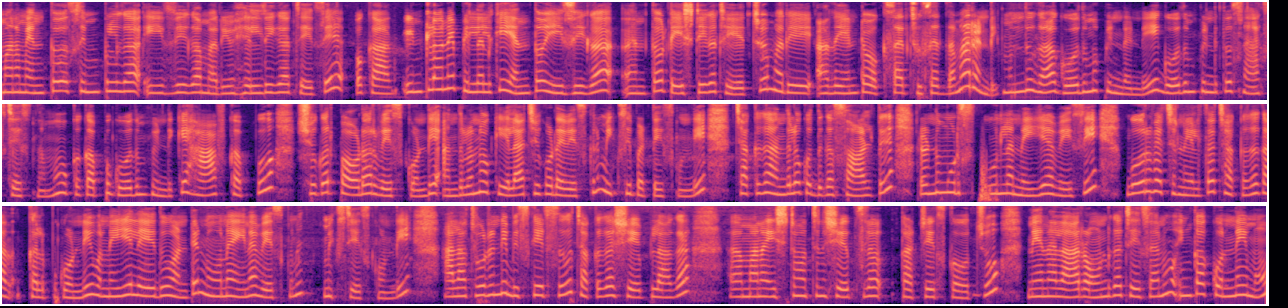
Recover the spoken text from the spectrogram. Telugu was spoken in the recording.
మనం ఎంతో సింపుల్గా ఈజీగా మరియు హెల్దీగా చేసే ఒక ఇంట్లోనే పిల్లలకి ఎంతో ఈజీగా ఎంతో టేస్టీగా చేయొచ్చు. మరి అదేంటో ఒకసారి చూసేద్దామా? రండి. ముందుగా గోధుమ పిండి అండి గోధుమ పిండితో స్నాక్స్ చేస్తున్నాము. ఒక కప్పు గోధుమ పిండికి హాఫ్ కప్పు షుగర్ పౌడర్ వేసుకోండి. అందులోనే ఒక ఇలాచీ కూడా వేసుకుని మిక్సీ పట్టేసుకోండి. చక్కగా అందులో కొద్దిగా సాల్ట్ రెండు మూడు స్పూన్ల నెయ్యి వేసి గోరువెచ్చని నీళ్ళతో చక్కగా కలుపుకోండి. నెయ్యి లేదు అంటే నూనె అయినా వేసుకుని మిక్స్ చేసుకోండి. అలా అలా చూడండి బిస్కెట్స్ చక్కగా షేప్ లాగా మన ఇష్టం వచ్చిన షేప్స్లో కట్ చేసుకోవచ్చు. నేను అలా రౌండ్గా చేశాను. ఇంకా కొన్నేమో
